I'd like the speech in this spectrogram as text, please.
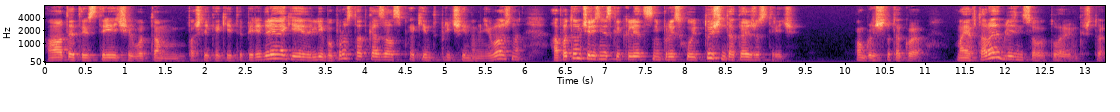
от этой встречи, вот там пошли какие-то передряги, либо просто отказался по каким-то причинам, неважно, а потом через несколько лет с ним происходит точно такая же встреча. Он говорит, что такое? Моя вторая близнецовая половинка, что ли?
